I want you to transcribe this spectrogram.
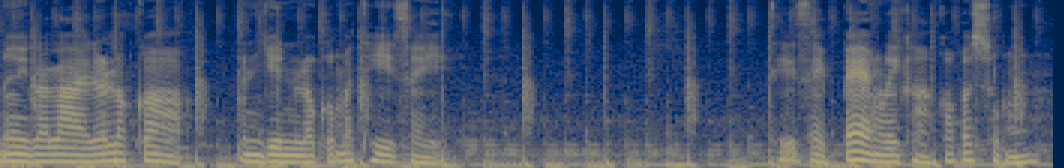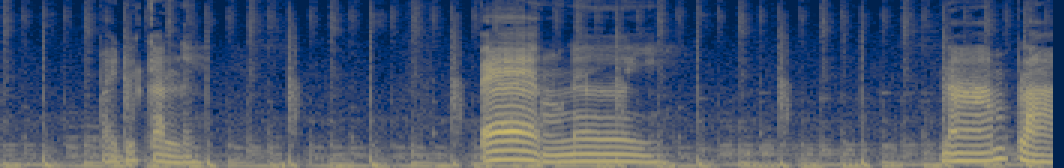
เนยละลายแล้วเราก็มันเย็นเราก็มาเทใส่ เทใส่แป้งเลยค่ะ ก็ผสมไปด้วยกันเลย แป้งเนย น้ำเปล่า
